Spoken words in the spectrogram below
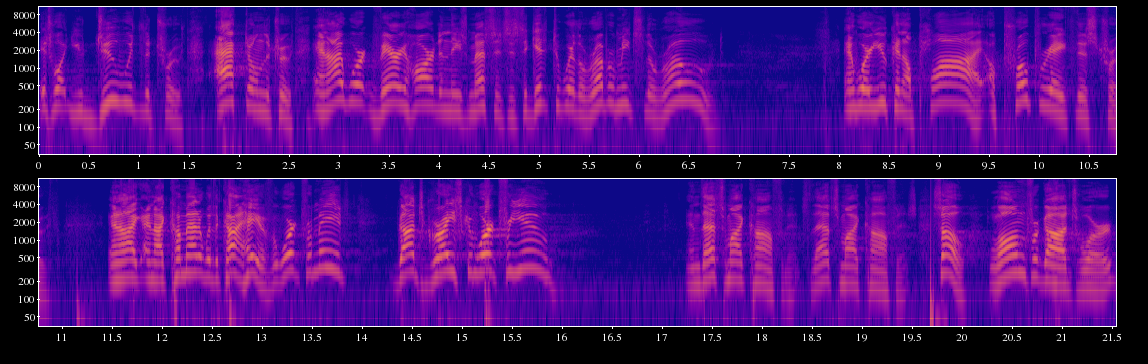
It's what you do with the truth, act on the truth. And I work very hard in these messages to get it to where the rubber meets the road and where you can apply, appropriate this truth. And I, and I come at it with the kind, hey, if it worked for me, God's grace can work for you. And that's my confidence. That's my confidence. So, long for God's word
